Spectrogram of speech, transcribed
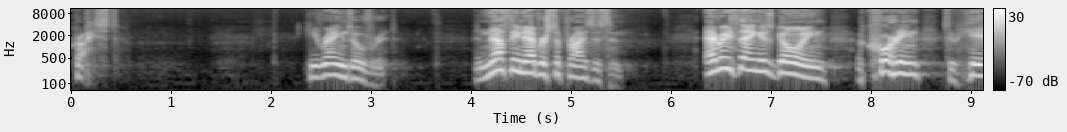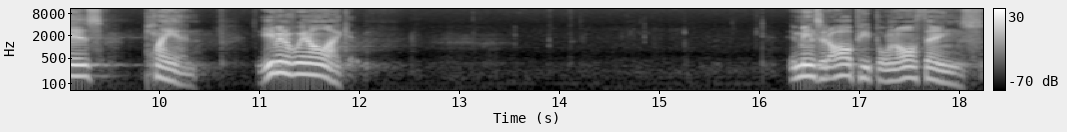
Christ. He reigns over it. And nothing ever surprises him. Everything is going according to his plan. even if we don't like it. It means that all people and all things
